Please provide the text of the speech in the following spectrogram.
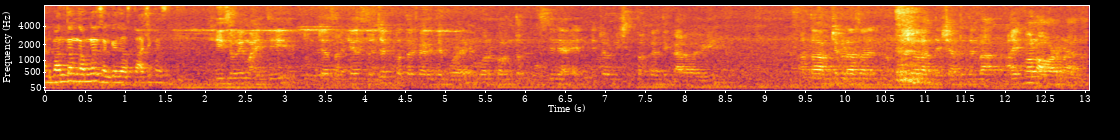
आणि बांधकाम कामगार संख्या जास्त अशी परिस्थिती ही सगळी माहिती तुमच्यासारख्या सजग पत्रकारितेमुळे वरपर्यंत पोहोचलेली आहे. त्याच्यावर निश्चित प्रकारची कारवाई होईल. आता आमच्याकडे आता शहराध्यक्ष आता त्यांना आयकॉन अवॉर्ड मिळाला.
